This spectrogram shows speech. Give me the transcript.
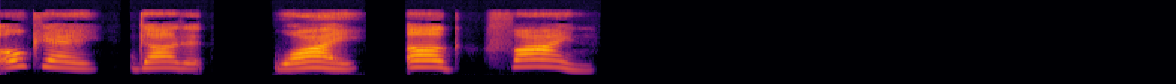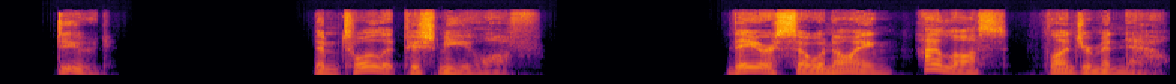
Okay, got it. Why? Ugh, fine. Dude. Them toilet piss me off. They are so annoying. I lost Plungerman now.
